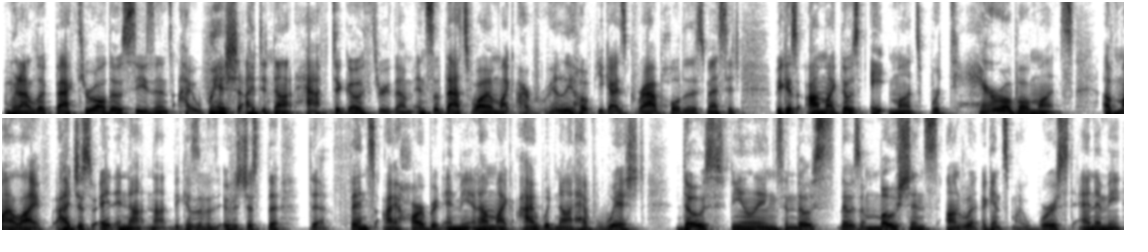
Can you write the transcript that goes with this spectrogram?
when I look back through all those seasons, I wish I did not have to go through them. And so that's why I'm like, I really hope you guys grab hold of this message because I'm like, those eight months were terrible months of my life. I just and, not not because of it, it was just the the offense I harbored in me. And I'm like, I would not have wished those feelings and those those emotions on against my worst enemy.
